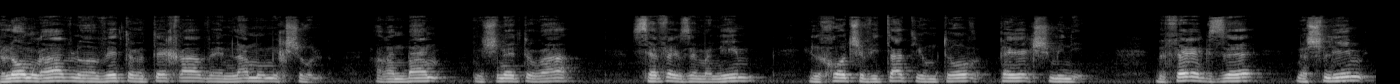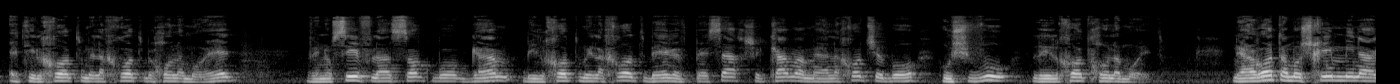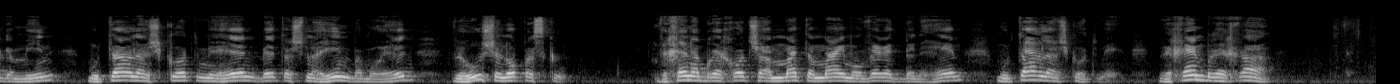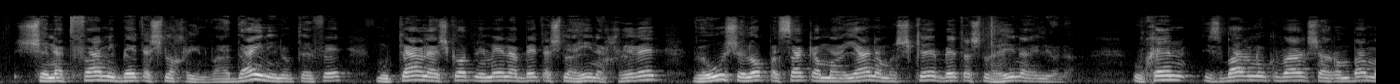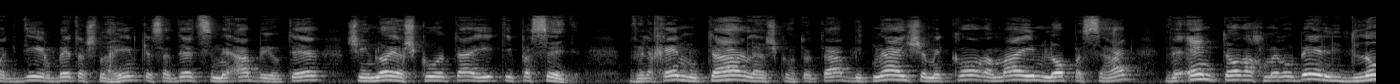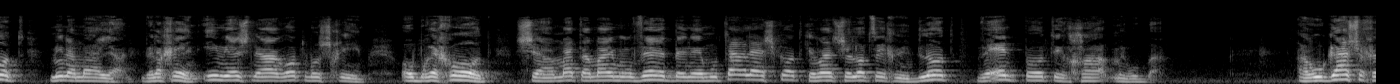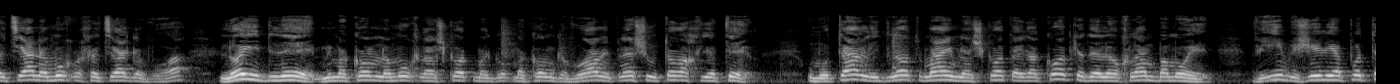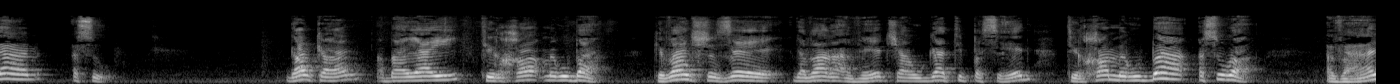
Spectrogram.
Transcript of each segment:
שלום רב לא אוהב תורתך ואין למו מכשול. הרמב"ם, משנה תורה, ספר זמנים, הלכות שביתת יום טוב, פרק שמיני. בפרק זה נשלים את הלכות מלאכות בחול המועד ונוסיף לעסוק בו גם בהלכות מלאכות בערב פסח, שכמה מההלכות שבו הושבו להלכות חול המועד. נערות המושכים מן האגמין מותר להשקות מהן בית השלהין במועד, והוא שלא פסקו. וכן הבריכות שאמת המים עוברת ביניהם, מותר להשקות מהן. וכן בריכה שנטפה מבית השלחין ועדיין היא נוטפת, מותר להשקות ממנה בית השלהין אחרת, והוא שלא פסק המעיין המשקה בית השלהין העליונה. ובכן, הסברנו כבר שהרמב"ם מגדיר בית השלהין כשדה צמאה ביותר, שאם לא ישקו אותה היא תיפסד. ולכן מותר להשקות אותה, בתנאי שמקור המים לא פסק ואין טורח מרובה לדלות מן המעיין. ולכן, אם יש נהרות מושכים או בריכות שאמת המים עוברת ביניהם, מותר להשקות, כיוון שלא צריך לדלות ואין פה טרחה מרובה. ערוגה שחציה נמוך וחציה גבוה, לא ידלה ממקום נמוך להשקות מקום גבוה, מפני שהוא טורח יותר. ומותר לדלות מים להשקות הירקות כדי לאוכלם במועד, ואם בשביל יפותן, אסור. גם כאן הבעיה היא טרחה מרובה. כיוון שזה דבר האבד, שהעוגה תיפסד, טרחה מרובה אסורה. אבל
